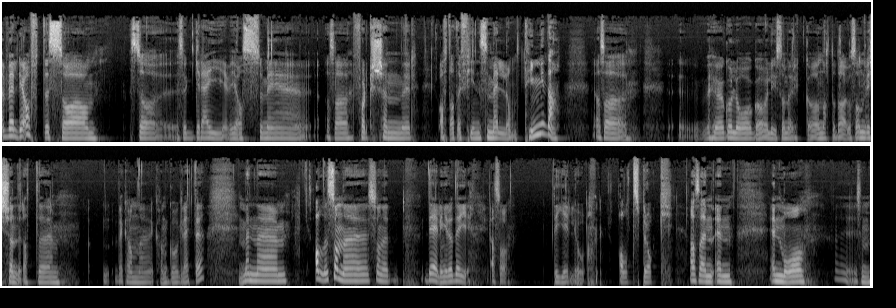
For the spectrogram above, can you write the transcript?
veldig ofte så, så, så greier vi oss med Altså, folk skjønner ofte at det fins mellomting, da. Altså eh, høg og låg og lys og mørk og natt og dag og sånn. Vi skjønner at uh, det kan, kan gå greit, det. Men uh, alle sånne, sånne delinger, og det, altså, det gjelder jo alt språk. Altså, en, en, en må uh, liksom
